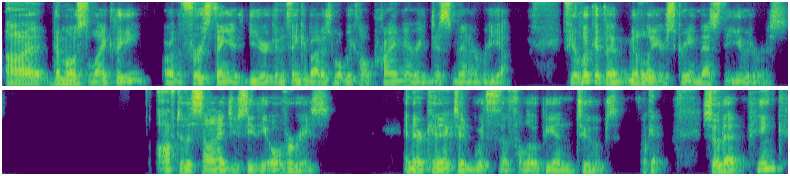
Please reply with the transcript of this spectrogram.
Uh, the most likely, or the first thing you, are going to think about is what we call primary dysmenorrhea. If you look at the middle of your screen, that's the uterus. Off to the sides, you see the ovaries, and they're connected with the fallopian tubes. Okay, so that pink,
